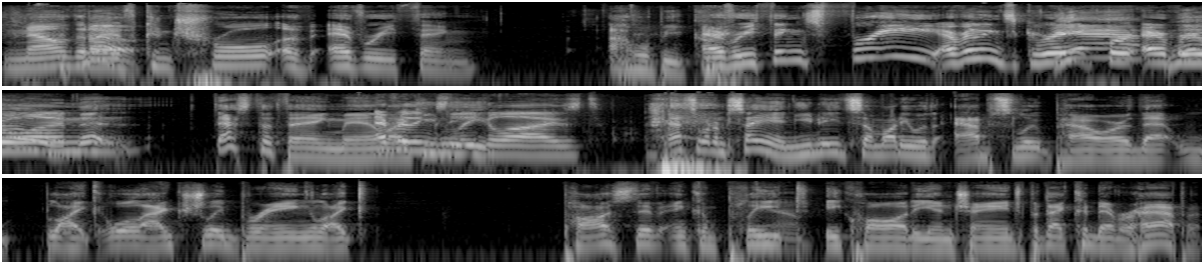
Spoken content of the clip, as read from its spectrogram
now that I have control of everything. I will be great. Everything's free. Everything's great Yeah, for no, everyone. that- that's the thing, man. Like, Everything's need- legalized. That's what I'm saying. You need somebody with absolute power that like will actually bring like positive and complete Yeah. equality and change, but that could never happen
